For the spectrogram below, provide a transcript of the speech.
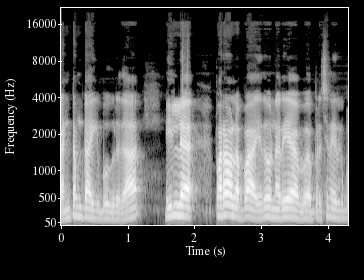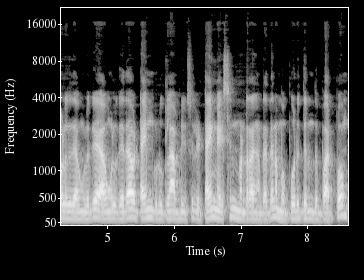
கண்டெம்ட் ஆகி போகிறதா? இல்லை பரவாயில்லப்பா ஏதோ நிறைய பிரச்சனை இருக்க பொழுது அவங்களுக்கு. அவங்களுக்கு ஏதாவது டைம் கொடுக்கலாம் அப்படின்னு சொல்லி டைம் எக்ஸ்டெண்ட் பண்ணுறாங்கன்றதை நம்ம பொறுத்திருந்து பார்ப்போம்.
